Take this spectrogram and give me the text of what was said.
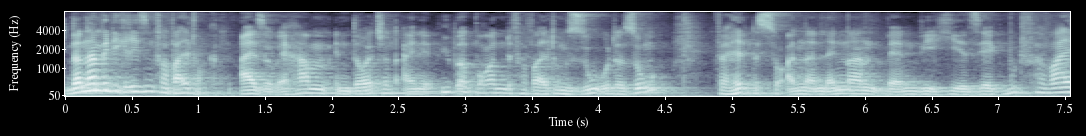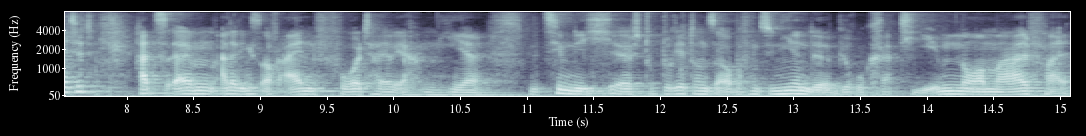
Und dann haben wir die Krisenverwaltung. Also wir haben in Deutschland eine überbordende Verwaltung so oder so. Im Verhältnis zu anderen Ländern werden wir hier sehr gut verwaltet. Hat ähm, allerdings auch einen Vorteil. Wir haben hier eine ziemlich äh, strukturierte und sauber funktionierende Bürokratie im Normalfall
